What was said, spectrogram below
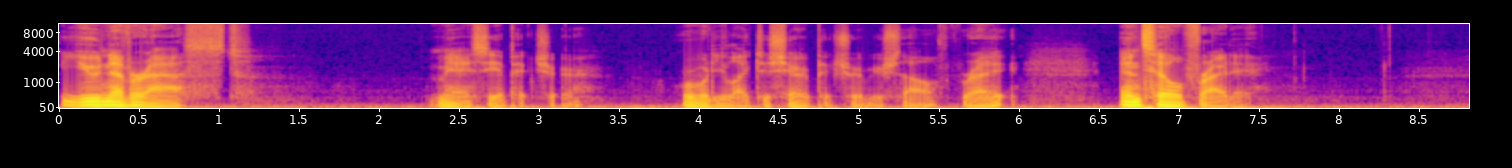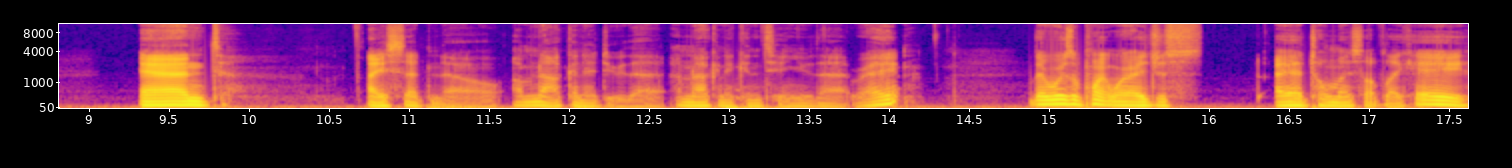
you never asked, May I see a picture? Or would you like to share a picture of yourself, right? Until Friday. And I said, No, I'm not going to do that. I'm not going to continue that, right? There was a point where I just, I had told myself, like, hey,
